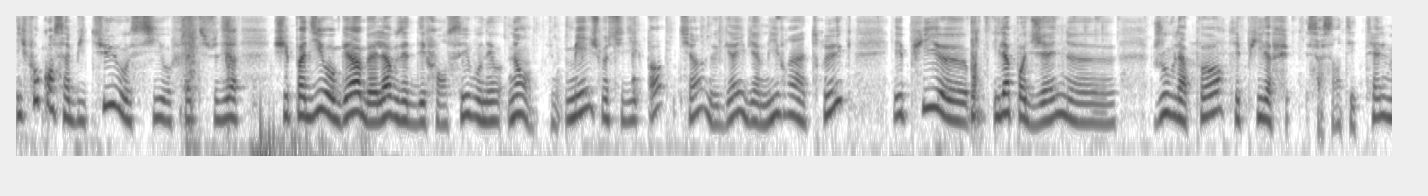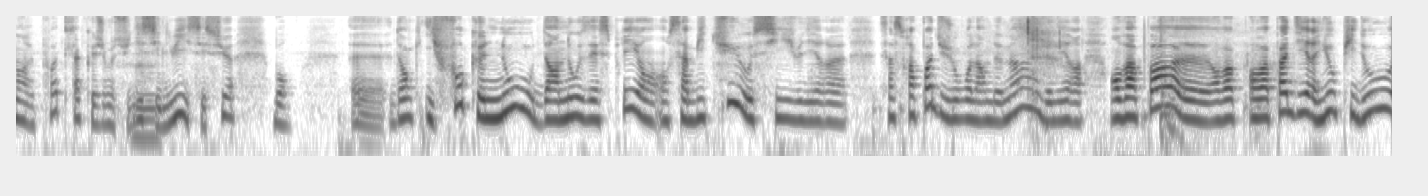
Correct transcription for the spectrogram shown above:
il faut qu'on s'habitue aussi au fait. Je veux dire, j'ai pas dit au gars, ben là vous êtes défoncé, vous n'êtes- Non, mais je me suis dit, oh tiens, le gars il vient me livrer un truc, et puis euh, il a pas de gêne. euh, J'ouvre la porte, et puis il a fait- ça sentait tellement le pote là que je me suis dit, Mhm. c'est lui, c'est sûr. Bon. euh, donc il faut que nous, dans nos esprits, on, on s'habitue aussi. Je veux dire, euh, ça se fera pas du jour au lendemain. Je veux dire, on va pas, euh, on va, on va pas dire youpidou,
